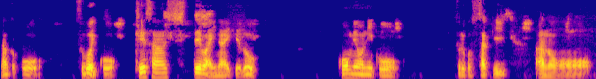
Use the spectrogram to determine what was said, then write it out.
なんかこう、すごいこう、計算してはいないけど、巧妙にこう、それこそさっき、あのー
